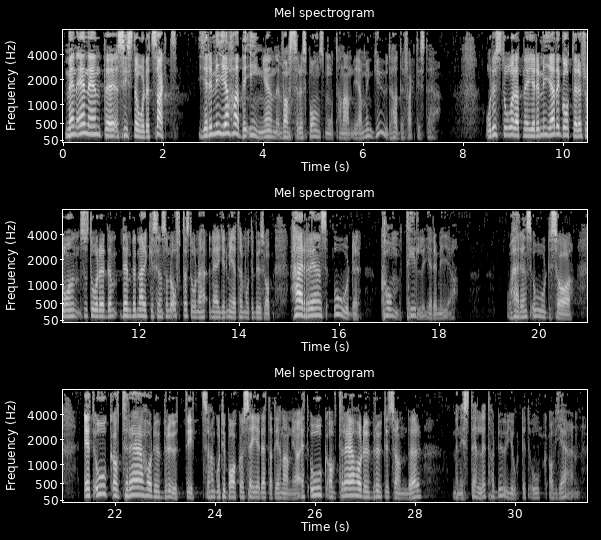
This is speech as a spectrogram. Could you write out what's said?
Men än är inte eh, sista ordet sagt. Jeremia hade ingen vass respons mot Hanania, men Gud hade faktiskt det. Och det står att när Jeremia hade gått därifrån så står det den, den bemärkelsen som det ofta står när, när Jeremia tar emot ett budskap. Herrens ord kom till Jeremia. Och Herrens ord sa, ett ok av trä har du brutit. Han går tillbaka och säger detta till Hanania. Ett ok av trä har du brutit sönder, men istället har du gjort ett ok av järn.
